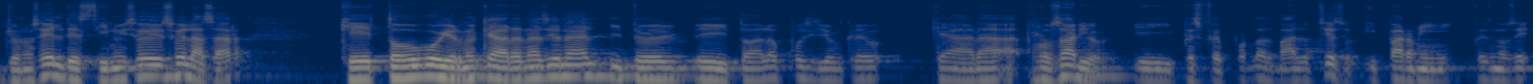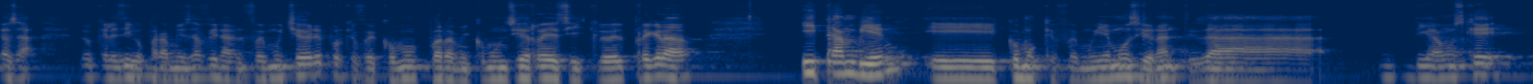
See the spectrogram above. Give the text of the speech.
yo no sé, el destino hizo eso, el azar, que todo gobierno quedara nacional y, todo y toda la oposición, creo, quedara Rosario y pues fue por las balas y eso. Y para mí, pues no sé, o sea, lo que les digo, para mí esa final fue muy chévere porque fue como para mí como un cierre de ciclo del pregrado y también eh, como que fue muy emocionante, o sea, digamos que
